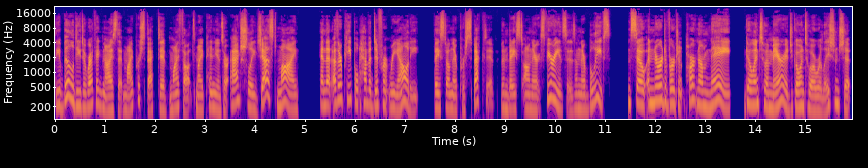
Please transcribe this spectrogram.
the ability to recognize that my perspective, my thoughts, my opinions are actually just mine, and that other people have a different reality based on their perspective and based on their experiences and their beliefs. And so a neurodivergent partner may go into a marriage, go into a relationship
